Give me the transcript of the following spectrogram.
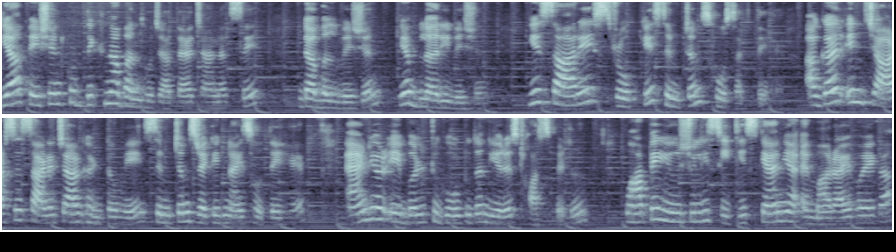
या पेशेंट को दिखना बंद हो जाता है अचानक से. डबल विजन या ब्लरी विजन ये सारे स्ट्रोक के सिम्टम्स हो सकते हैं। अगर इन चार से साढ़े चार घंटों में सिम्टम्स रिकग्नाइज होते हैं and you are able to go to the nearest hospital वहाँ पे यूजुअली सी टी स्कैन या एम आर आई होएगा।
